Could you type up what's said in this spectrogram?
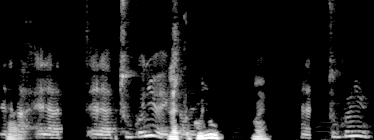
Elle, a, elle, a, elle a, tout connu avec elle a tout connu. Elle a tout connu.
